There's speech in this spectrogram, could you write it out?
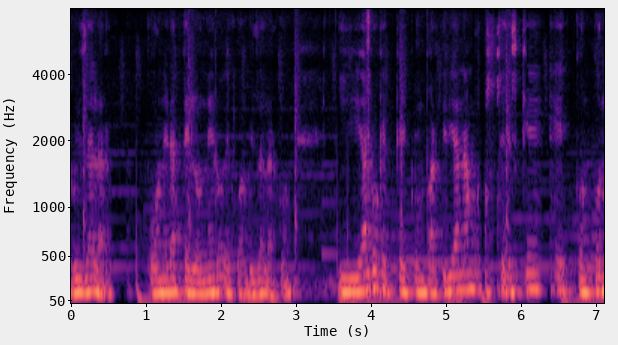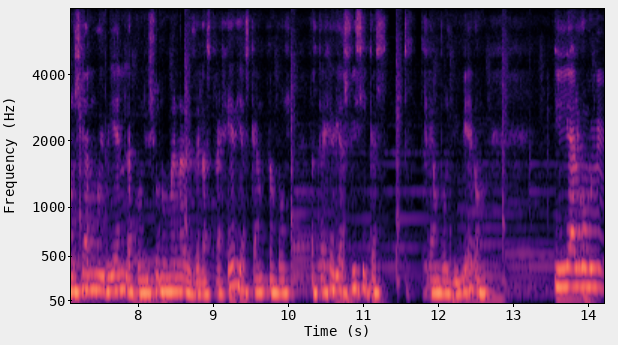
Luis de Alarcón, era telonero de Juan Luis de Alarcón. Y algo que, compartirían ambos es que conocían muy bien la condición humana desde las tragedias que ambos, las tragedias físicas que ambos vivieron. Y algo muy,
